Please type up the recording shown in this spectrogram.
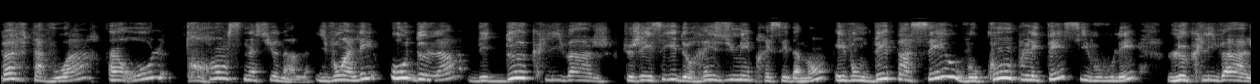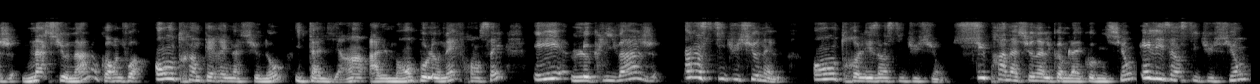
peuvent avoir un rôle transnational. Ils vont aller au-delà des deux clivages que j'ai essayé de résumer précédemment et vont dépasser ou vont compléter, si vous voulez, le clivage national, encore une fois, entre intérêts nationaux, italiens, allemands, polonais, français, et le clivage institutionnel entre les institutions supranationales comme la Commission et les institutions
